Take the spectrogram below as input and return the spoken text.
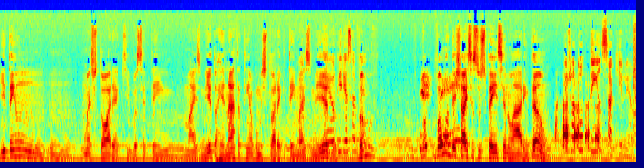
E tem um, um, uma história que você tem mais medo? A Renata tem alguma história que tem mais medo? Eu queria saber. Vamos, vamos deixar esse suspense no ar, então? Eu já tô tensa aqui, Leandro.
